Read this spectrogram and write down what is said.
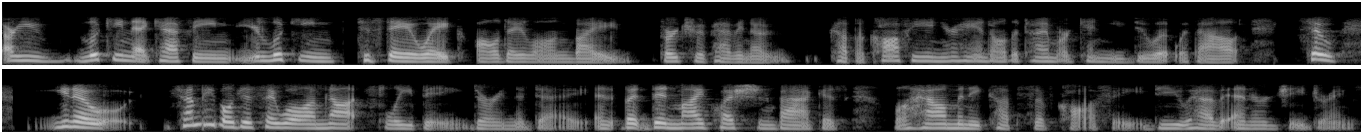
are you looking at caffeine? You're looking to stay awake all day long by virtue of having a cup of coffee in your hand all the time, or can you do it without? So, you know, some people just say, well, I'm not sleepy during the day. And, but then my question back is, well, how many cups of coffee? Do you have energy drinks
